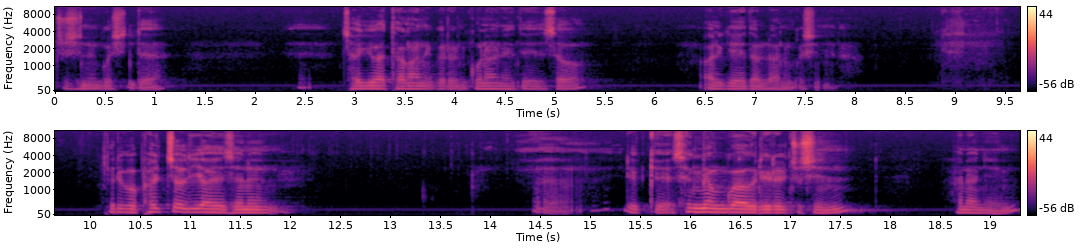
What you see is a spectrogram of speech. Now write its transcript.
주시는 것인데 자기가 당한 그런 고난에 대해서 알게 해달라는 것입니다. 그리고 8절 이하에서는 어, 이렇게 생명과 의리를 주신 하나님,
